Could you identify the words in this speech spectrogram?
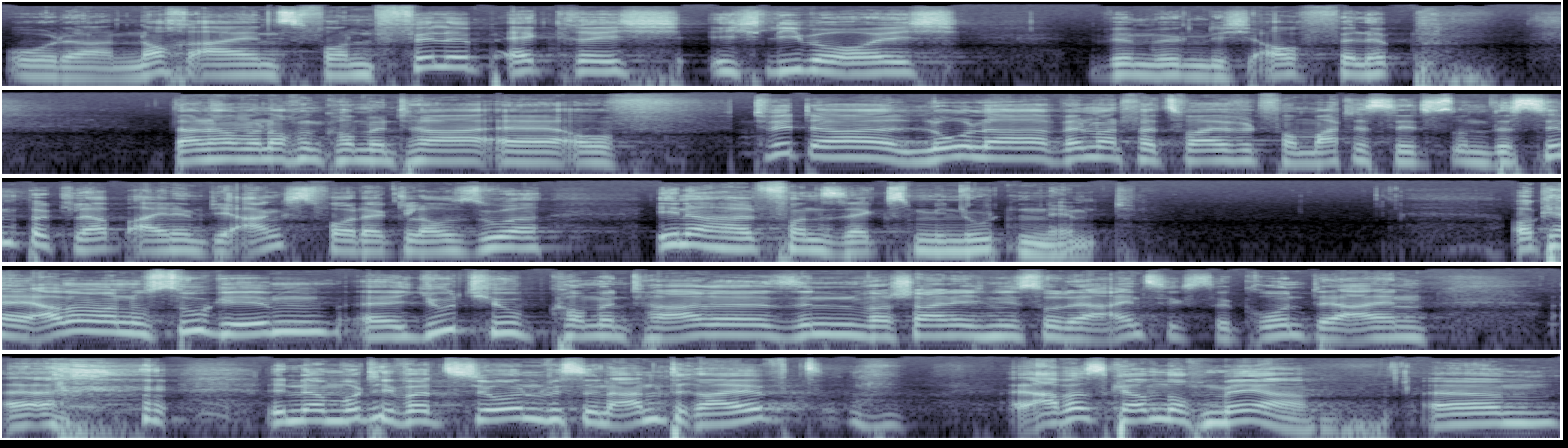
Oder noch eins von Philipp Eckrich, ich liebe euch, wir mögen dich auch, Philipp. Dann haben wir noch einen Kommentar äh, auf Twitter, Lola, wenn man verzweifelt vor Mathe sitzt und The Simple Club einem die Angst vor der Klausur innerhalb von sechs Minuten nimmt. Okay, aber man muss zugeben, äh, YouTube-Kommentare sind wahrscheinlich nicht so der einzigste Grund, der einen äh, in der Motivation ein bisschen antreibt. Aber es kam noch mehr. Ähm,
